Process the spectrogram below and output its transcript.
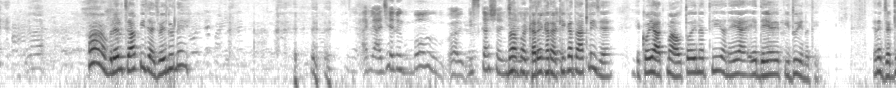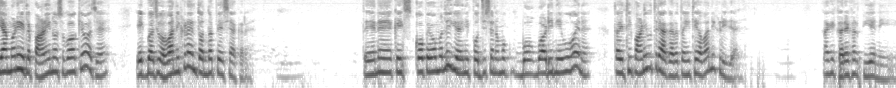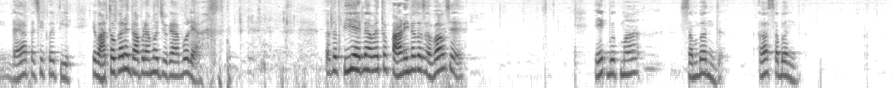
હા બ્રેડ ચા પી જાય. જોયેલું નહીં? એટલે આજે એનું બહુ ડિસ્કશન ના પણ ખરેખર હકીકત આટલી છે કે કોઈ આત્મા આવતોય નથી અને એ એ દેહ પીધુંય નથી. એને જગ્યા મળી એટલે પાણીનો સ્વભાવ કેવો છે? એક બાજુ હવા નીકળે ને તો અંદર પેસ્યા કરે. તો એને કંઈક સ્કોપ એવો મળી ગયો, એની પોઝિશન અમુક બોડીને એવું હોય ને, તો અહીંથી પાણી ઉતર્યા કરે, તો અહીંથી હવા નીકળી જાય. બાકી ખરેખર પીએ નહીં ગયા પછી કોઈ પીએ. એ વાતો કરે ને તો આપણે સમજ્યું કે આ બોલ્યા. તો પીએ એટલે હવે તો પાણીનો તો સ્વભાવ છે. એક બુકમાં સંબંધ, અસંબંધ,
